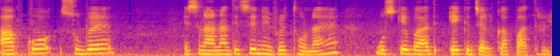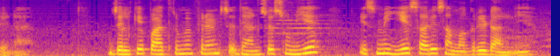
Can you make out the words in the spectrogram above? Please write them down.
आपको सुबह स्नान आदि से निवृत्त होना है, उसके बाद एक जल का पात्र लेना है। जल के पात्र में फ्रेंड्स, ध्यान से सुनिए, इसमें ये सारी सामग्री डालनी है।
